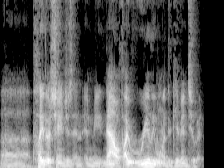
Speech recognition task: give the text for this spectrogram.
uh, play those changes and, and meet. Now, if I really wanted to give into it.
